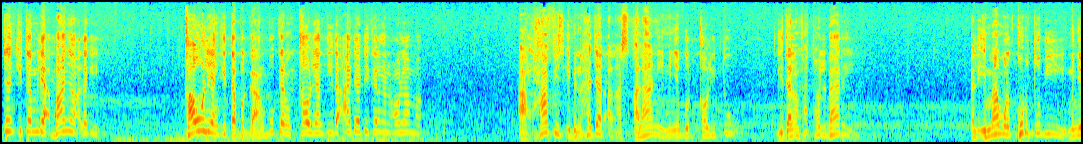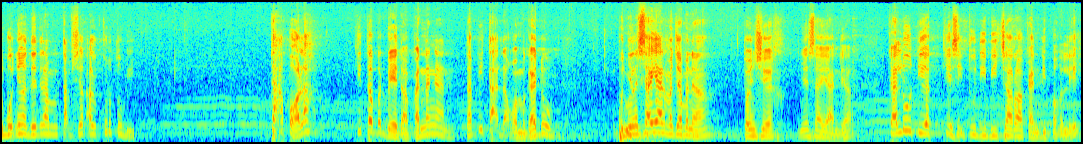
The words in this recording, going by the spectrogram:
Dan kita melihat banyak lagi. Kaul yang kita pegang bukan kaul yang tidak ada di kalangan ulama. Al-Hafiz Ibn Hajar Al-Asqalani menyebut kaul itu di dalam Fathul Bari. Al-Imam Al-Qurtubi menyebutnya di dalam tafsir Al-Qurtubi. Tak apalah, kita berbeza pandangan. Tapi tak ada orang bergaduh. Penyelesaian macam mana? Tuan Syekh, penyelesaian dia. Kalau dia kes itu dibicarakan di Perlis,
